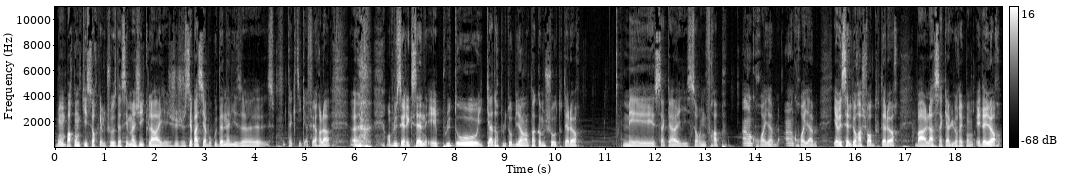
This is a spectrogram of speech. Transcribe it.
Bon, par contre, qui sort quelque chose d'assez magique là, et je ne sais pas s'il y a beaucoup d'analyse euh, tactique à faire là. en plus, Eriksen est plutôt, il cadre plutôt bien, pas comme Shaw tout à l'heure. Mais Saka, il sort une frappe incroyable, incroyable. Il y avait celle de Rashford tout à l'heure. Bah là, Saka lui répond. Et d'ailleurs,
